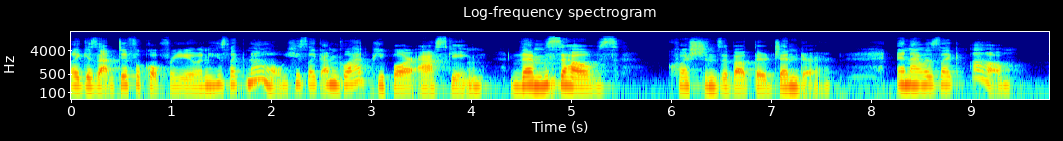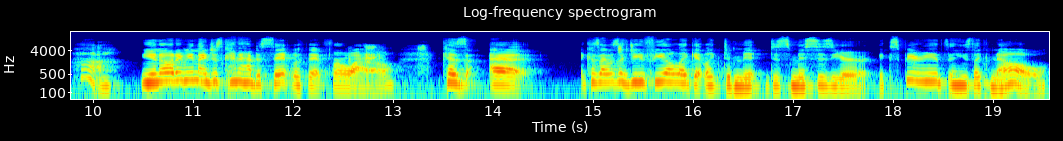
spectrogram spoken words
Like, is that difficult for you? And he's like, no. He's like, I'm glad people are asking themselves questions about their gender. And I was like, oh, huh. You know what I mean? I just kind of had to sit with it for a while because uh, because I was like, do you feel like it like dismisses your experience? And he's like, no.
